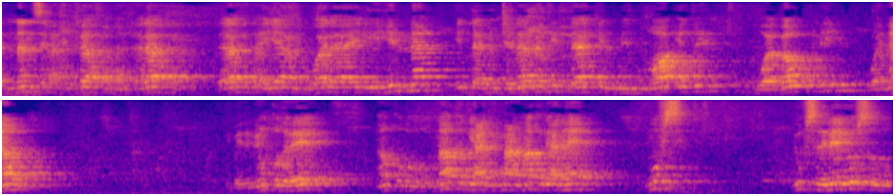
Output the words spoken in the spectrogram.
أن ننزع خفافنا ثلاثة ثلاثة أيام ولياليهن إلا من جنابة لكن من غائط وبول ونوم يبقى اللي بينقض الايه؟ ينقض الوضوء ناقض يعني معنى ناقض يعني إيه؟ مفسد يفسد الايه؟ يفسد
